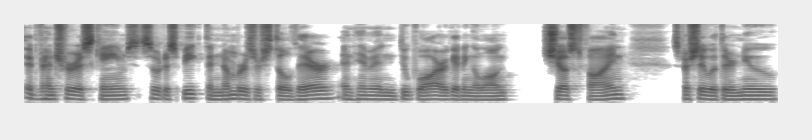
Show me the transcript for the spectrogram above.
adventurous games, so to speak, the numbers are still there, and him and Dubois are getting along just fine, especially with their new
